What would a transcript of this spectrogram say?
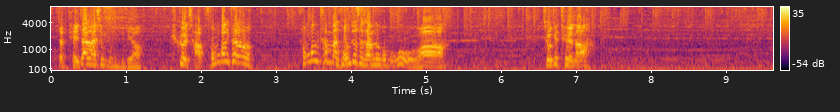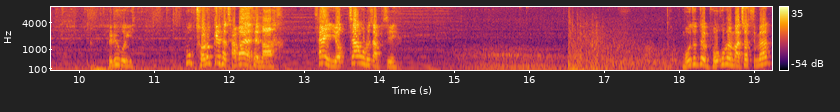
진짜 대단하신 분들이야. 그걸 잡 성광탄 성광탄만 던져서 잡는 거 보고 와 저게 되나? 그리고 이, 꼭 저렇게 해서 잡아야 되나? 차라리 역장으로 잡지. 모두들 보급을 마쳤으면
